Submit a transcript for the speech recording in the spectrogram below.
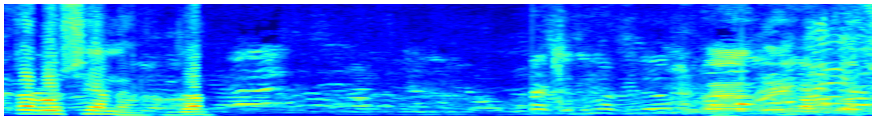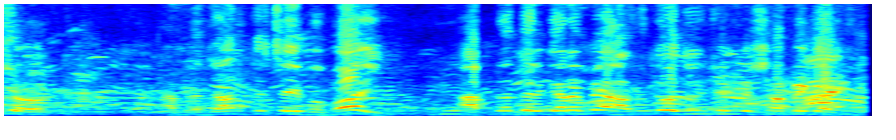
একটা রশিয়ান? যান। দর্শক, আমরা জানতে চাইব ভাই আপনাদের গ্রামে আজকেও দুইজনকে সাপে গেছে।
